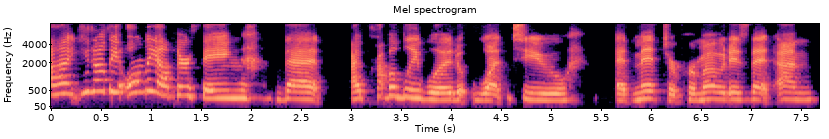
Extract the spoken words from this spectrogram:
Uh, you know, the only other thing that I probably would want to admit or promote is that um,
